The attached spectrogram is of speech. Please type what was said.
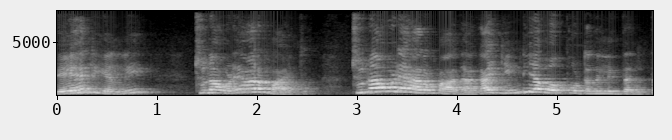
ದೆಹಲಿಯಲ್ಲಿ ಚುನಾವಣೆ ಆರಂಭ ಆಯಿತು. ಚುನಾವಣೆ ಆರಂಭ ಆದಾಗ ಇಂಡಿಯಾ ಒಕ್ಕೂಟದಲ್ಲಿದ್ದಂಥ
